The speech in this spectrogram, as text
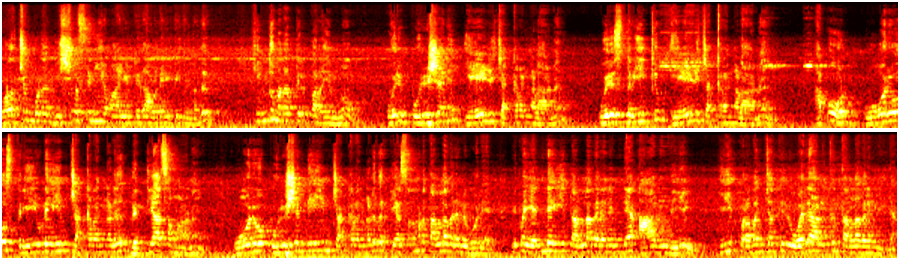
കുറച്ചും കൂടെ വിശ്വസനീയമായിട്ട് ഇത് അവതരിപ്പിക്കുന്നത്. ഹിന്ദു മതത്തിൽ പറയുന്നു ഒരു പുരുഷന് ഏഴ് ചക്രങ്ങളാണ് ഒരു സ്ത്രീക്കും ഏഴ് ചക്രങ്ങളാണ്. അപ്പോൾ ഓരോ സ്ത്രീയുടെയും ചക്രങ്ങൾ വ്യത്യാസമാണ്. ഓരോ പുരുഷന്റെയും ചക്രങ്ങൾ വ്യത്യാസം. നമ്മുടെ തള്ളവിരൽ പോലെ. ഇപ്പൊ എന്റെ ഈ തള്ളവിരലിന്റെ ആകൃതിയിൽ ഈ പ്രപഞ്ചത്തിൽ ഒരാൾക്കും തള്ളവിരലില്ല.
